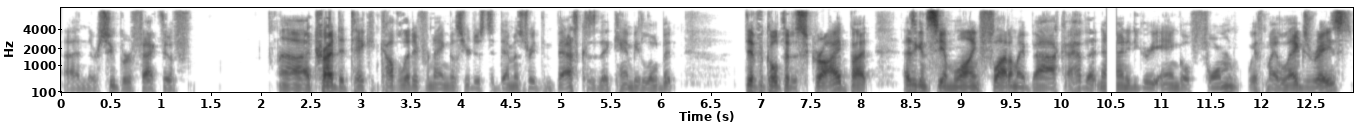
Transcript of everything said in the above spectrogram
and they're super effective. Uh, I tried to take a couple of different angles here just to demonstrate them best because they can be a little bit difficult to describe, but as you can see, I'm lying flat on my back. I have that 90 degree angle formed with my legs raised.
